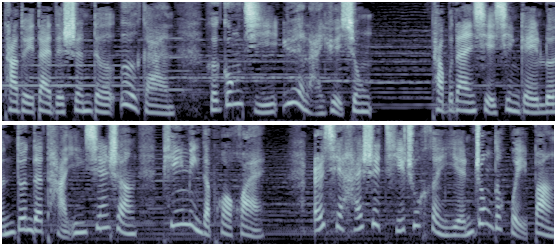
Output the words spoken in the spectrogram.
他对戴德生的恶感和攻击越来越凶。他不但写信给伦敦的塔英先生拼命的破坏，而且还是提出很严重的毁谤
